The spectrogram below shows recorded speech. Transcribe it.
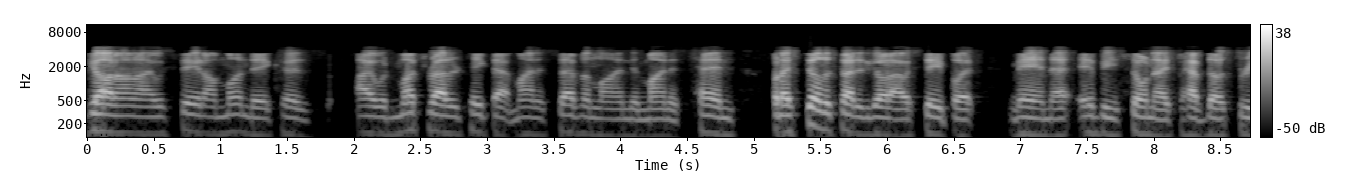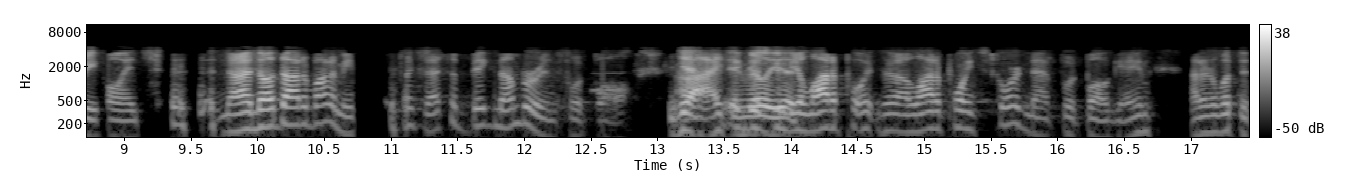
got on Iowa State on Monday because I would much rather take that minus seven line than minus ten. But I still decided to go to Iowa State. But man, that it'd be so nice to have those three points. no, no doubt about it. I mean, That's a big number in football. Yeah, uh, I think it really there's is. Be a lot of point, a lot of points scored in that football game. I don't know what the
